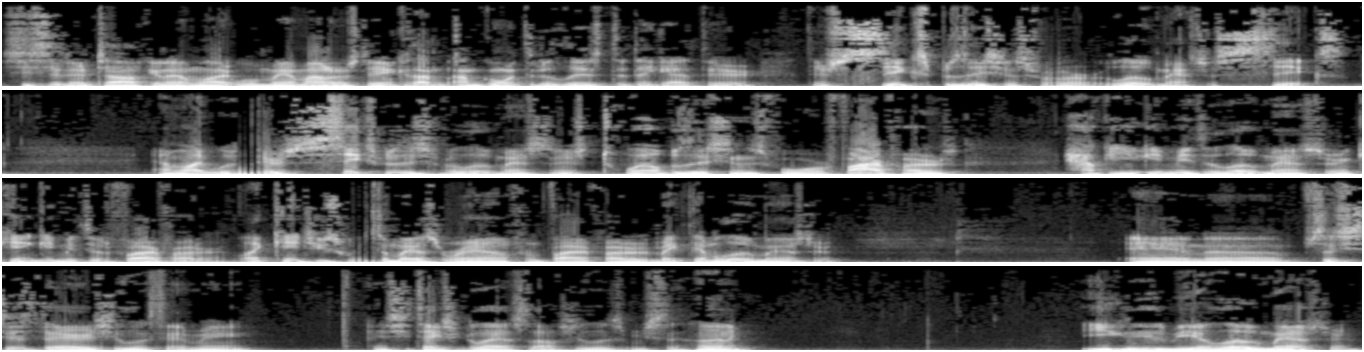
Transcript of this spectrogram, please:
she's sitting there talking. I'm like, well, ma'am, I don't understand because I'm, I'm going through the list that they got there. There's six positions for load master, six. I'm like, well, there's six positions for loadmaster. And there's 12 positions for firefighters. How can you get me to the loadmaster and can't get me to the firefighter? Like, can't you switch somebody else around from firefighter to make them a loadmaster? And, uh, so she sits there and she looks at me and she takes her glasses off. She looks at me and says, honey, you can either be a loadmaster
